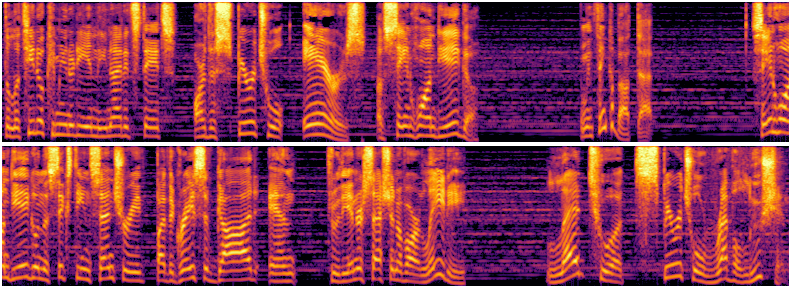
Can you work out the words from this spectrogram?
The Latino community in the United States are the spiritual heirs of San Juan Diego. I mean, think about that. San Juan Diego in the 16th century, by the grace of God and through the intercession of Our Lady, led to a spiritual revolution,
